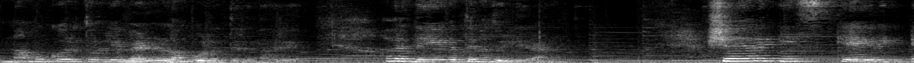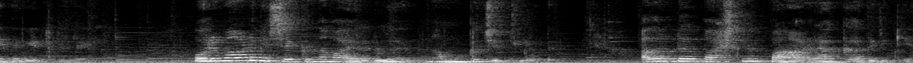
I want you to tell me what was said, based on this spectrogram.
നമുക്കൊരു തുള്ളി വെള്ളം പോലും തരുന്നവര് അവർ ദൈവത്തിന് തുല്യരാണ്. ഷെയറിങ് ഈസ് കെയറിങ് എന്ന് കേട്ടിട്ടില്ലേ? ഒരുപാട് വിശക്കുന്ന വയറുകൾ നമുക്ക് ചുറ്റിലുണ്ട്. അതുകൊണ്ട് ഭക്ഷണം പാഴാക്കാതിരിക്കുക.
